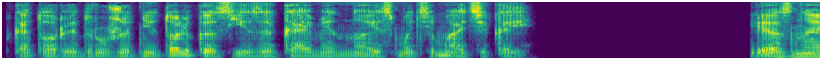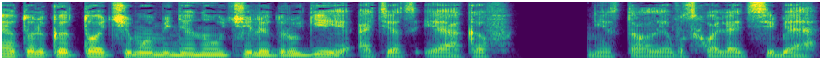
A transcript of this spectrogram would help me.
который дружит не только с языками, но и с математикой. Я знаю только то, чему меня научили другие, отец Иаков. Не стал я восхвалять себя.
